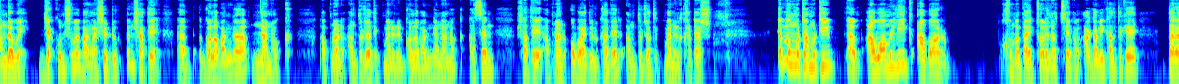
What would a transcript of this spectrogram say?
অন দ্য ওয়ে। যে কোন সময় বাংলাদেশে ঢুকবেন সাথে গলাবাঙ্গা নানক, আপনার আন্তর্জাতিক মানের গলাবাঙ্গা নানক আছেন। সাথে আপনার ওবায়দুল কাদের আন্তর্জাতিক মানের খাটাস এবং মোটামুটি আওয়ামী লীগ আবার ক্ষমতায় চলে যাচ্ছে এবং আগামীকাল থেকে তারা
